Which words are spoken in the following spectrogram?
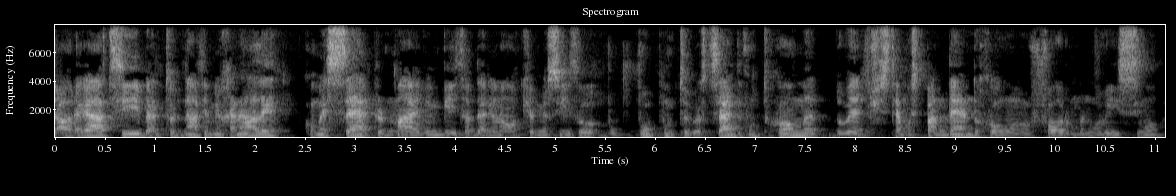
Ciao ragazzi, bentornati al mio canale. Come sempre ormai vi invito a dare un occhio al mio sito www.corsardi.com dove ci stiamo espandendo con un forum nuovissimo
